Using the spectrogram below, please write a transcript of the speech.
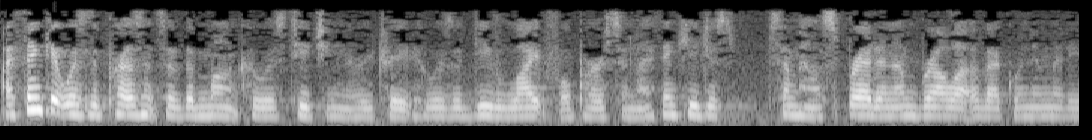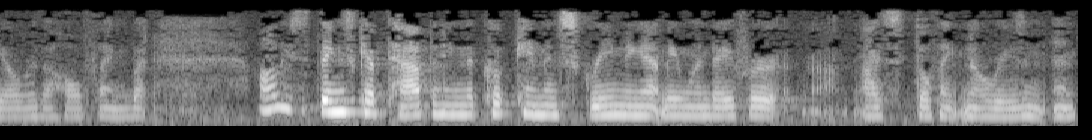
I think it was the presence of the monk who was teaching the retreat, who was a delightful person. I think he just somehow spread an umbrella of equanimity over the whole thing. But all these things kept happening. The cook came in screaming at me one day for, I still think no reason. And,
